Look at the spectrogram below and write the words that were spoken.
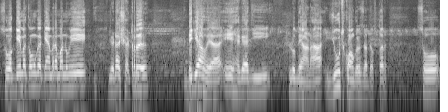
ਸੋ ਅੱਗੇ ਮੈਂ ਕਹੂੰਗਾ ਕੈਮਰਾਮੈਨ ਨੂੰ ਇਹ ਜਿਹੜਾ ਸ਼ਟਰ ਡਿੱਗਿਆ ਹੋਇਆ, ਇਹ ਹੈਗਾ ਜੀ ਲੁਧਿਆਣਾ ਯੂਥ ਕਾਂਗਰਸ ਦਾ ਦਫ਼ਤਰ। ਸੋ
